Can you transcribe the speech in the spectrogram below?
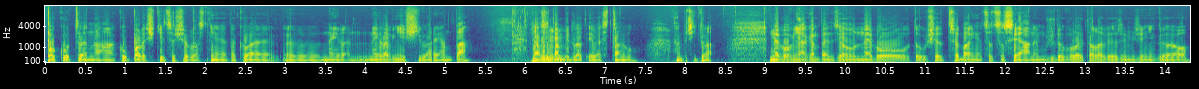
pokud na koupališti, což je vlastně takové uh, nej, nejlevnější varianta, dá se tam mhm. bydlet i ve stanu například, nebo v nějakém penzionu, nebo to už je třeba něco, co si já nemůžu dovolit, ale věřím, že někdo jo.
